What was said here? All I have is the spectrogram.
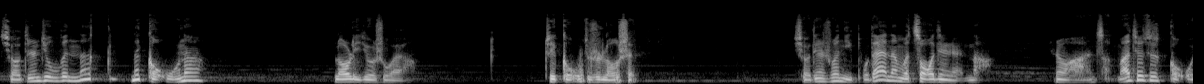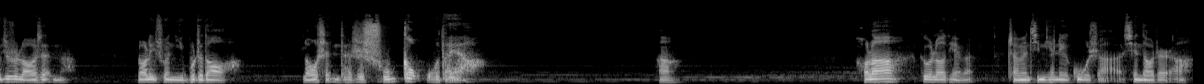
小丁就问：“那那狗呢？”老李就说呀：“这狗就是老沈。”小丁说：“你不带那么糟践人呐，是吧？怎么就是狗就是老沈呢？”老李说：“你不知道啊。”老沈他是属狗的呀，啊，好了啊，各位老铁们，咱们今天这个故事啊，先到这儿啊。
